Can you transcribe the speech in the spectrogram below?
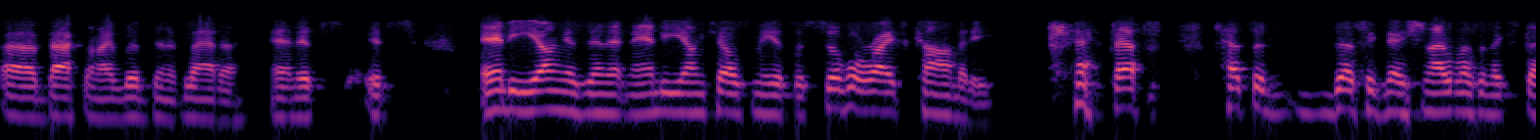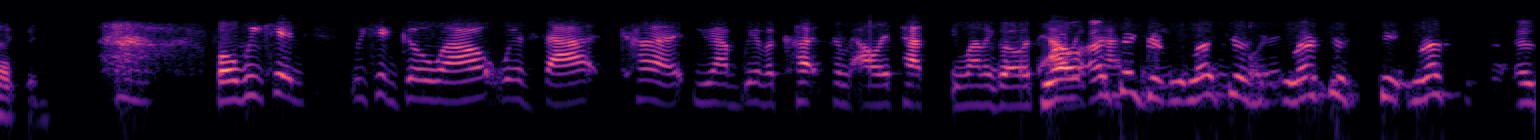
uh, back when I lived in Atlanta. And it's it's Andy Young is in it, and Andy Young tells me it's a civil rights comedy. that's that's a designation I wasn't expecting. Well, we could we could go out with that cut. You have we have a cut from Alley Pat. You want to go with that. Well, Alley I think that let's just let's just keep, let's as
